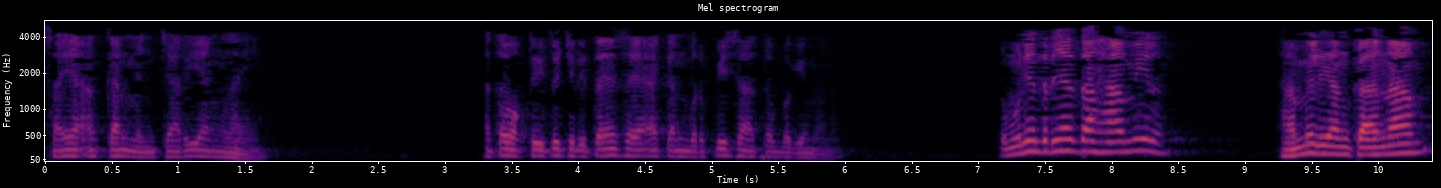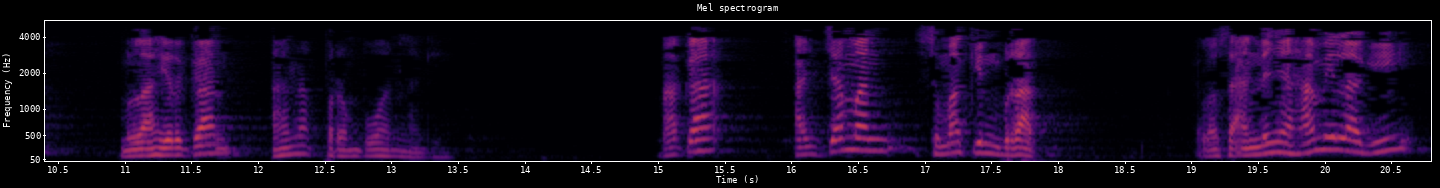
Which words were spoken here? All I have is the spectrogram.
saya akan mencari yang lain. Atau waktu itu ceritanya saya akan berpisah atau bagaimana. Kemudian ternyata hamil. Hamil yang keenam melahirkan anak perempuan lagi. Maka ancaman semakin berat. Kalau seandainya hamil lagi,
